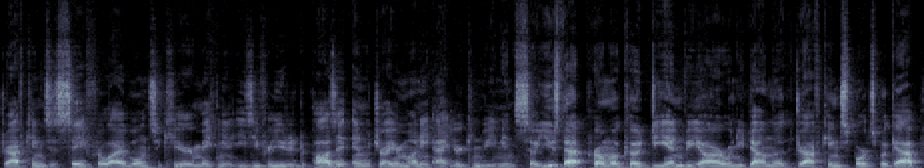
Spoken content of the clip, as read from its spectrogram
DraftKings is safe, reliable, and secure, making it easy for you to deposit and withdraw your money at your convenience. So use that promo code DNVR when you download the DraftKings Sportsbook app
